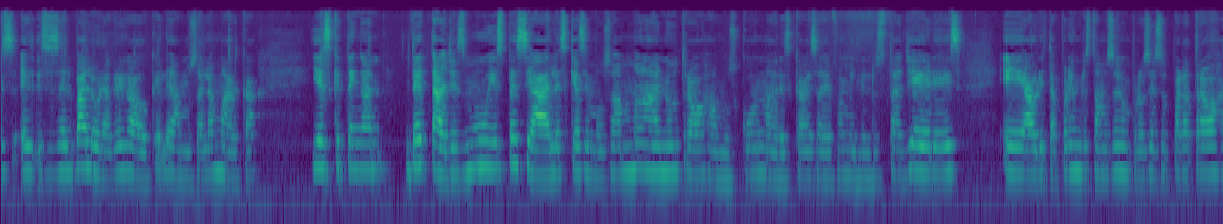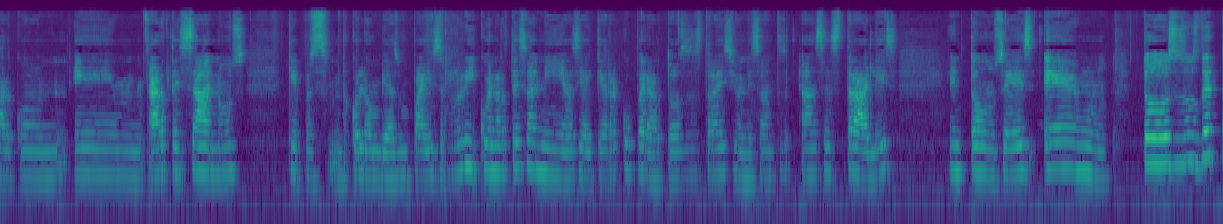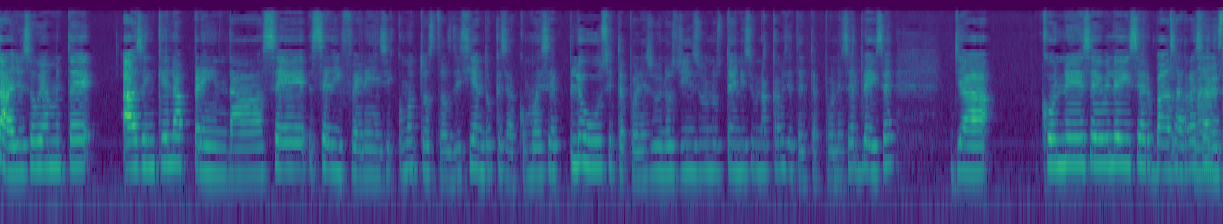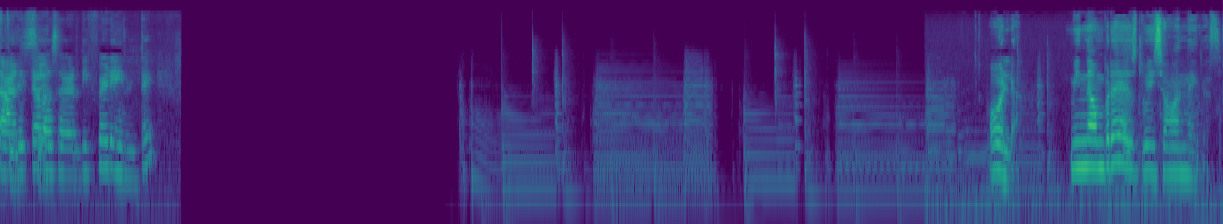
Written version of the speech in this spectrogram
ese es el valor agregado que le damos a la marca y es que tengan detalles muy especiales que hacemos a mano, trabajamos con madres cabeza de familia en los talleres, eh, ahorita por ejemplo estamos en un proceso para trabajar con eh, artesanos, que pues Colombia es un país rico en artesanías y hay que recuperar todas esas tradiciones ancestrales. Entonces, eh, todos esos detalles obviamente hacen que la prenda se, se diferencie, como tú estás diciendo, que sea como ese plus, si te pones unos jeans, unos tenis y una camiseta y te pones el blazer, ya con ese blazer vas a resaltar y te vas a ver diferente. Hola, mi nombre es Luisa Vanegas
